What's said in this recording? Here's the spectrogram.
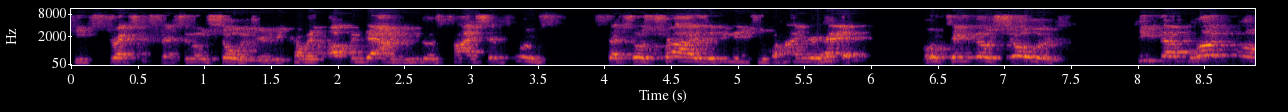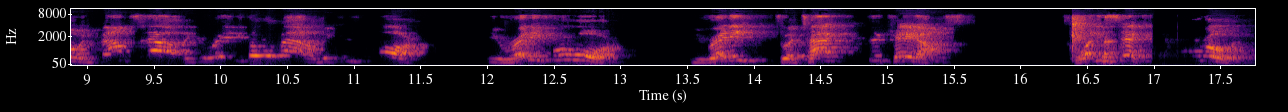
Keep stretching, stretching those shoulders. You're gonna be coming up and down. You need those triceps loose. Stretch those tries if you need to behind your head. Rotate those shoulders. Keep that blood flowing. Bounce it out like you're ready to go to battle because you are. You're ready for war. You're ready to attack the chaos. 20 seconds rolling.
